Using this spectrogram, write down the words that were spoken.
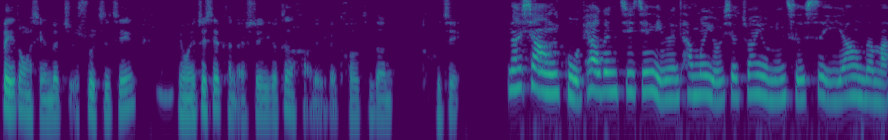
被动型的指数基金，因为这些可能是一个更好的一个投资的途径。那像股票跟基金里面，他们有一些专有名词是一样的嘛？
